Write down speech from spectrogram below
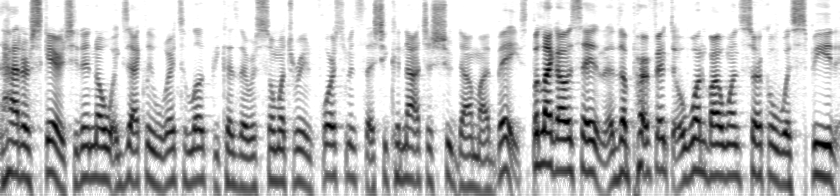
had her scared. She didn't know exactly where to look because there was so much reinforcements that she could not just shoot down my base. But like I was saying, the perfect one by one circle with speed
